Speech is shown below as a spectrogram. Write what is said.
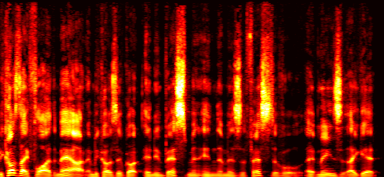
because they fly them out and because they've got an investment in them as a festival, it means that they get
